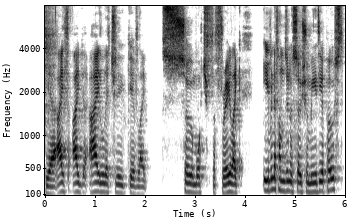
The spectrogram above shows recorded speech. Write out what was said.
yeah. I, I, I literally give like so much for free. Like even if I'm doing a social media post,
